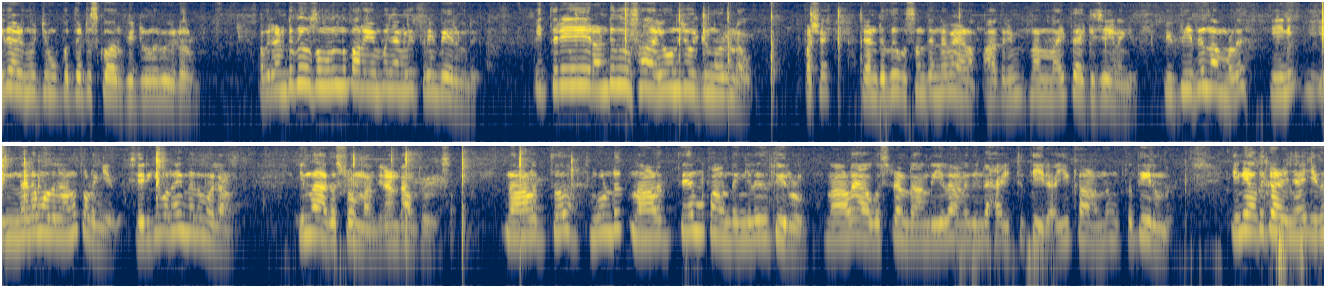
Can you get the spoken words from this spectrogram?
ഇത് എഴുന്നൂറ്റി മുപ്പത്തെട്ട് സ്ക്വയർ ഫീറ്റുള്ള വീടാണ് അപ്പോൾ രണ്ട് ദിവസം കൊണ്ടെന്ന് പറയുമ്പോൾ ഞങ്ങൾ ഇത്രയും പേരുണ്ട്. ഇത്രയും രണ്ട് ദിവസം ആയോ എന്ന് ചോദിക്കുന്നവരുണ്ടാവും. പക്ഷേ രണ്ട് ദിവസം തന്നെ വേണം. അത്രയും നന്നായി പാക്ക് ചെയ്യണമെങ്കിൽ. ഇപ്പോൾ ഇത് നമ്മൾ ഇനി ഇന്നലെ മുതലാണ് തുടങ്ങിയത്. ശരിക്കും പറഞ്ഞാൽ ഇന്നലെ മുതലാണ്. ഇന്ന് ആഗസ്റ്റ് ഒന്നാം തീയതി രണ്ടാമത്തെ ദിവസം. നാളത്തെ? കൊണ്ട് നാളത്തെ പണിതെങ്കിൽ ഇത് തീരുള്ളൂ. നാളെ ഓഗസ്റ്റ് രണ്ടാം തീയതിയിലാണ് ഇതിന്റെ ഹൈറ്റ് തീരുക. ഈ കാണുന്ന മൊത്തം തീരുന്നത്. ഇനി അത് കഴിഞ്ഞാൽ ഇത്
